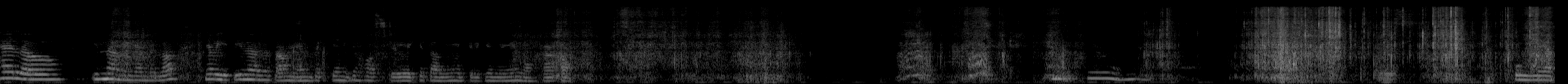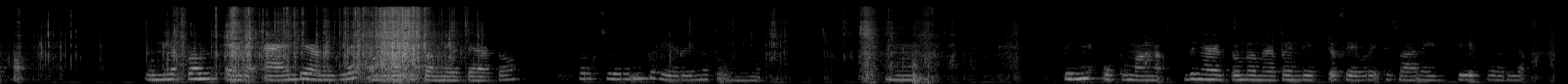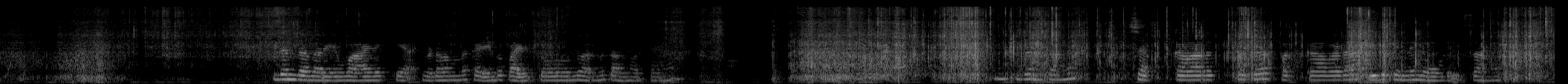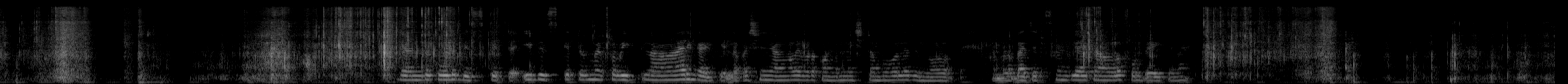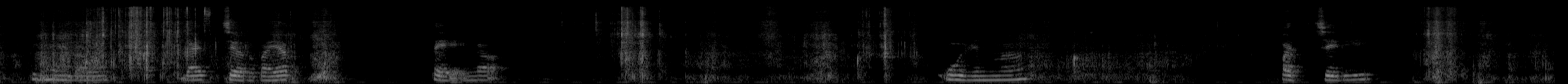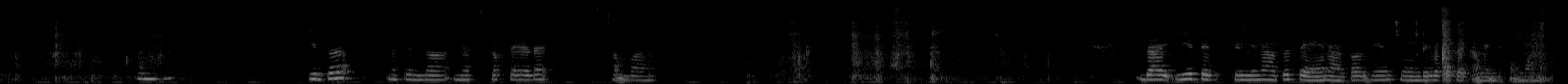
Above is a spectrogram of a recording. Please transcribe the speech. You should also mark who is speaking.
Speaker 1: Hello ഇന്നാണ് ഞാനുണ്ടല്ലോ ഞാൻ വീട്ടിൽ നിന്ന് വന്നിട്ട് അമ്മ എന്തൊക്കെ എനിക്ക് ഹോസ്റ്റലിലേക്ക് തന്നു വിട്ടിരിക്കുന്നത് നോക്കാം ഉണ്ണിയപ്പം. ഉണ്ണിയപ്പം എന്റെ ആന്റി ആണെങ്കിൽ ഉണ്ടാക്കി തന്നു വിട്ട കേട്ടോ. കുറച്ച് ഉറുമ്പ് കയറിയെന്ന് തോന്നുന്നു. പിന്നെ ഉപ്പുമാങ്ങ ഇത് ഞാൻ എടുത്തുകൊണ്ട് വന്ന കേട്ടോ എന്റെ ഏറ്റവും ഫേവറേറ്റ് സാധനം ഇപ്പിലിട്ടതല്ല ഇതെന്താണെന്നറിയാം വാഴയ്ക്ക. ഇവിടെ വന്ന് കഴിയുമ്പോൾ പഴുത്തോളൂ എന്ന് പറഞ്ഞ് തന്നു വിട്ടാണ് ഇതെന്താണ്? ചക്ക വറുത്തത് പക്കാവട ഇത് പിന്നെ നൂഡിൽസാണ് രണ്ട് കൂടി ബിസ്ക്കറ്റ്. ഈ ബിസ്ക്കറ്റ് ഒന്നും ഇപ്പോൾ വീട്ടിൽ ആരും കഴിക്കില്ല. പക്ഷെ ഞങ്ങൾ ഇവിടെ കൊണ്ടുവന്ന് ഇഷ്ടം പോലെ തിന്നോളും. നമ്മൾ ബജറ്റ് ഫ്രണ്ട്ലി ആയിട്ടാണല്ലോ ഫുഡ് കഴിക്കുന്നത് പിന്നെ എന്താ ഗൈസ് ചെറുപയർ തേങ്ങ ഉഴുന്ന് പച്ചരി. ഇത് മറ്റെന്താ നെസ്റ്റൊഫയുടെ സംഭവമാണ്. ഇതാ ഈ ടിന്നിനകത്ത് തേനാട്ടോ. ഇത് ഞാൻ ചൂണ്ടിലൊക്കെ തേക്കാൻ വേണ്ടി കൊണ്ടുവന്നു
